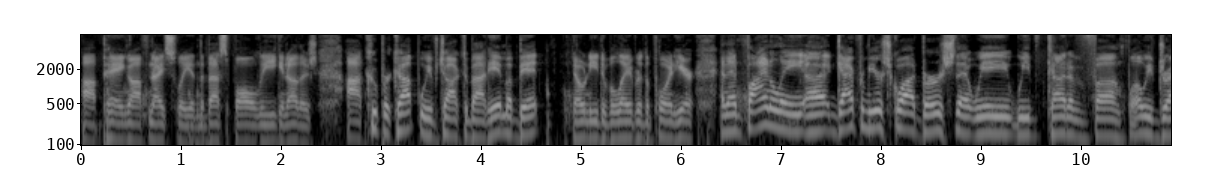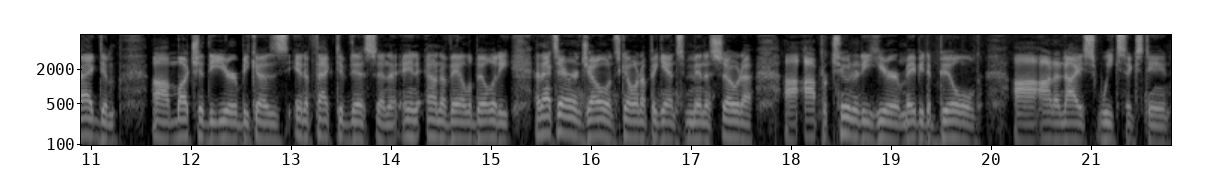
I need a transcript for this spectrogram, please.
uh, paying off nicely in the best ball league and others. Uh, Cooper Kupp, we've talked about him a bit. No need to belabor the point here. And then finally, uh, a guy from your squad, Bursch, that we, we we've kind of uh, well we've dragged him uh, much of the year because ineffectiveness and unavailability, and that's Aaron Jones going up against Minnesota. Uh, opportunity here maybe to build uh, on a nice Week 16.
